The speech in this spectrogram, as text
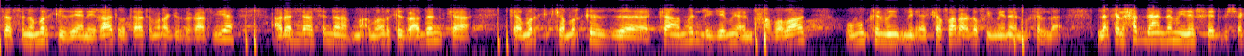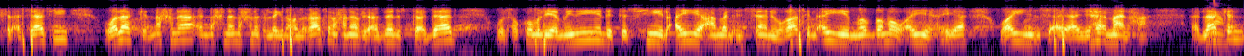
أساس إنه مركز يعني غاثي وثلاث مراكز غاثيه على أساس إنه مركز عدن كمركز كامل لجميع المحافظات وممكن كفرع له في ميناء المكلا. لكن لحد الآن لم ينفذ بشكل أساسي ولكن نحن نحن نحن في اللجنة والغاثة نحن في اعداد استعداد والحكومة اليمنيه لتسهيل أي عمل إنساني وغاثي لأي منظمة وأي هيئة وأي جهه مانحة. لكن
